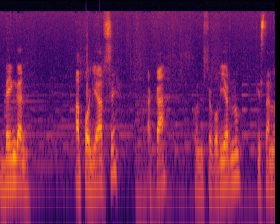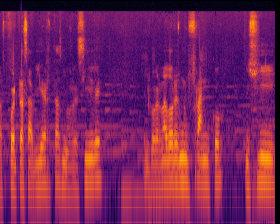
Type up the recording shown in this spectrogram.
vengan a apoyarse acá con nuestro gobierno, que están las puertas abiertas, nos recibe. El gobernador es muy franco y sí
